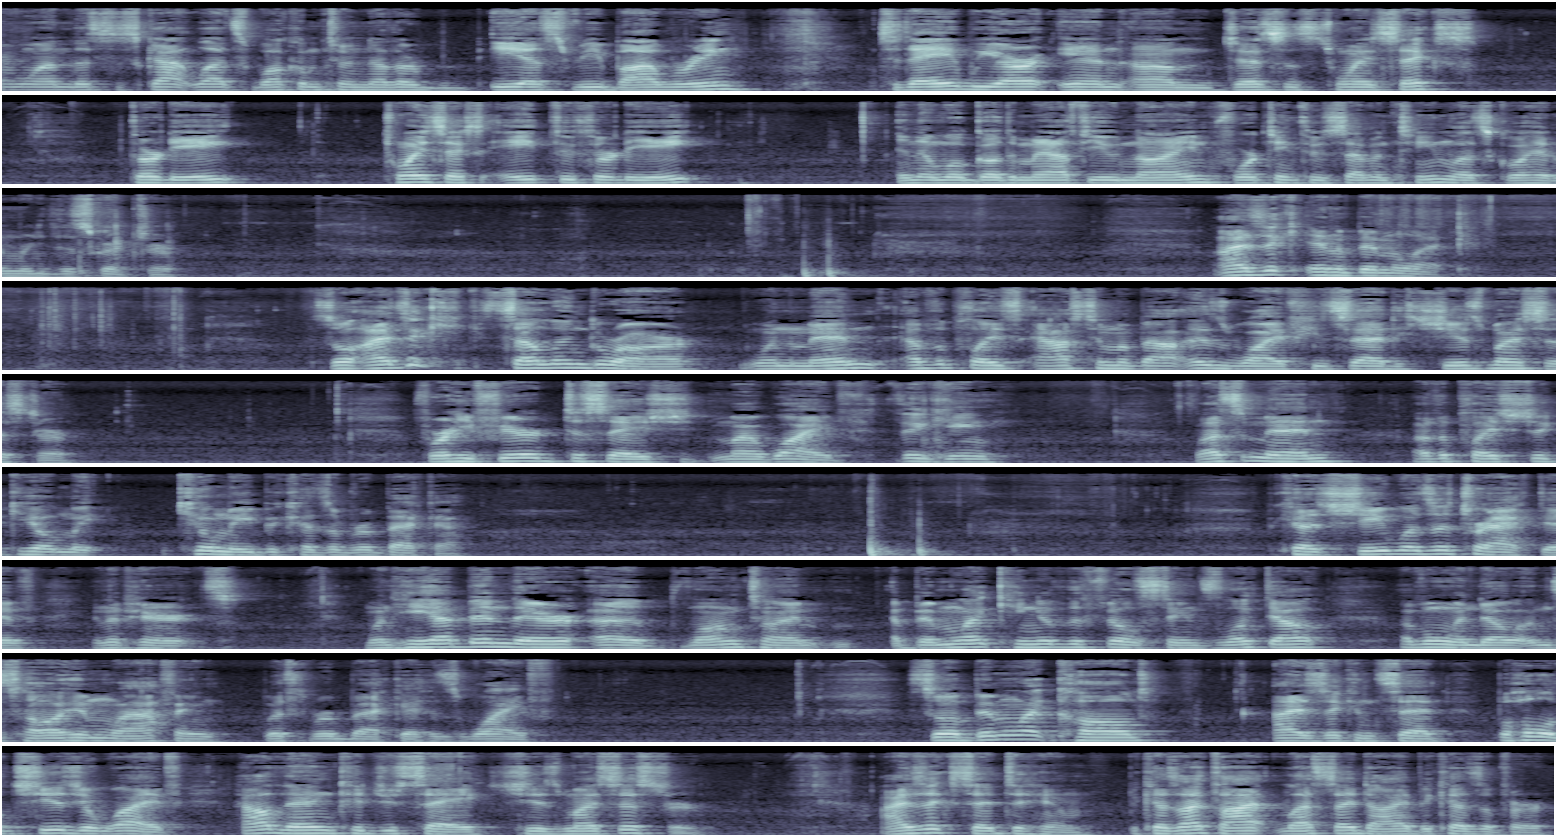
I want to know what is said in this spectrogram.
everyone, this is Scott Lutz. Welcome to another ESV Bible reading. Today we are in um, Genesis 26, 38, 26, 8 through 38. And then we'll go to Matthew 9, 14 through 17. Let's go ahead and read the scripture. Isaac and Abimelech. So Isaac settled in Gerar. When the men of the place asked him about his wife, he said, She is my sister. For he feared to say, she, My wife, thinking, Lest the men of the place should kill me, kill me because of Rebekah. Because she was attractive in appearance. When he had been there a long time, Abimelech, king of the Philistines, looked out of a window and saw him laughing with Rebekah, his wife. So Abimelech called Isaac and said, Behold, she is your wife. How then could you say, She is my sister? Isaac said to him, Because I thought, lest I die because of her.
